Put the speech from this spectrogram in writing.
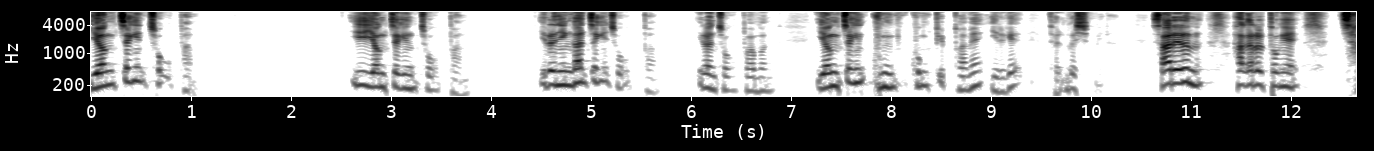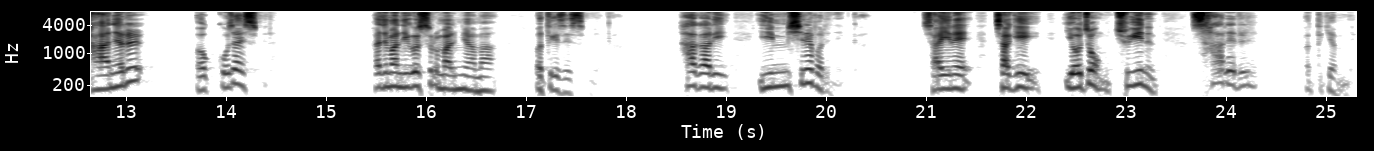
영적인 조급함, 이 영적인 조급함, 이런 인간적인 조급함, 이런 조급함은 영적인 궁, 궁핍함에 이르게 되는 것입니다. 사례는 하가를 통해 자녀를 얻고자 했습니다. 하지만 이것으로 말미암아 어떻게 됐습니까? 하갈이 임신해 버리니까 자인의 자기 여종 주인은 사례를 어떻게 합니까?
